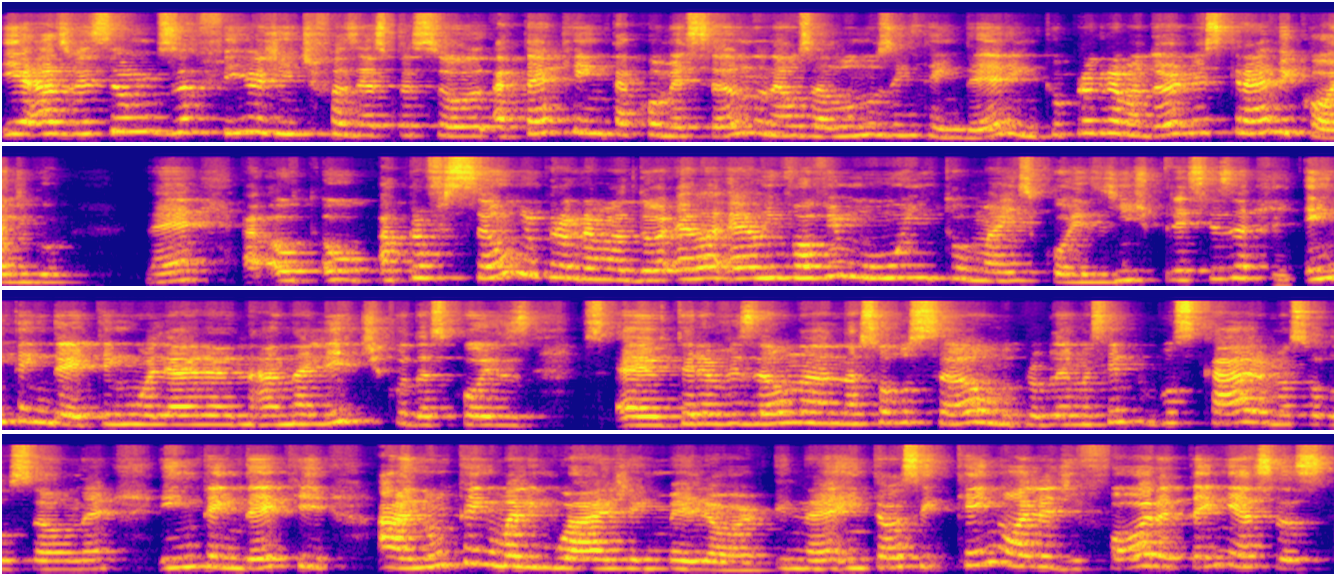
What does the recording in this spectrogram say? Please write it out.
E às vezes é um desafio a gente fazer as pessoas, até quem está começando, né, os alunos entenderem que o programador não escreve código, né? A, a, profissão de um programador, ela, ela, envolve muito mais coisas. A gente precisa entender, ter um olhar analítico das coisas, é, ter a visão na, na, solução do problema, sempre buscar uma solução, né? E entender que, ah, não tem uma linguagem melhor, né? Então, assim, quem olha de fora tem essas,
